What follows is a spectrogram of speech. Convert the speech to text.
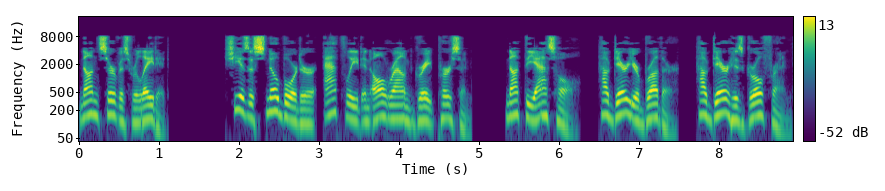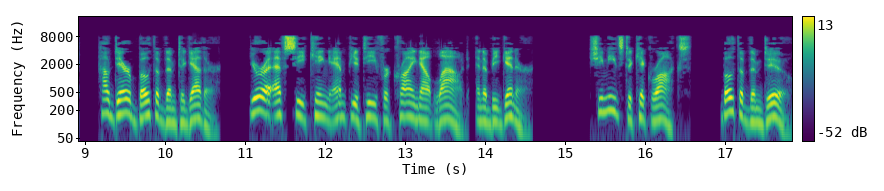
non-service related. She is a snowboarder, athlete and all-round great person. Not the asshole. How dare your brother. How dare his girlfriend. How dare both of them together? You're a FC King amputee for crying out loud, and a beginner. She needs to kick rocks. Both of them do.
